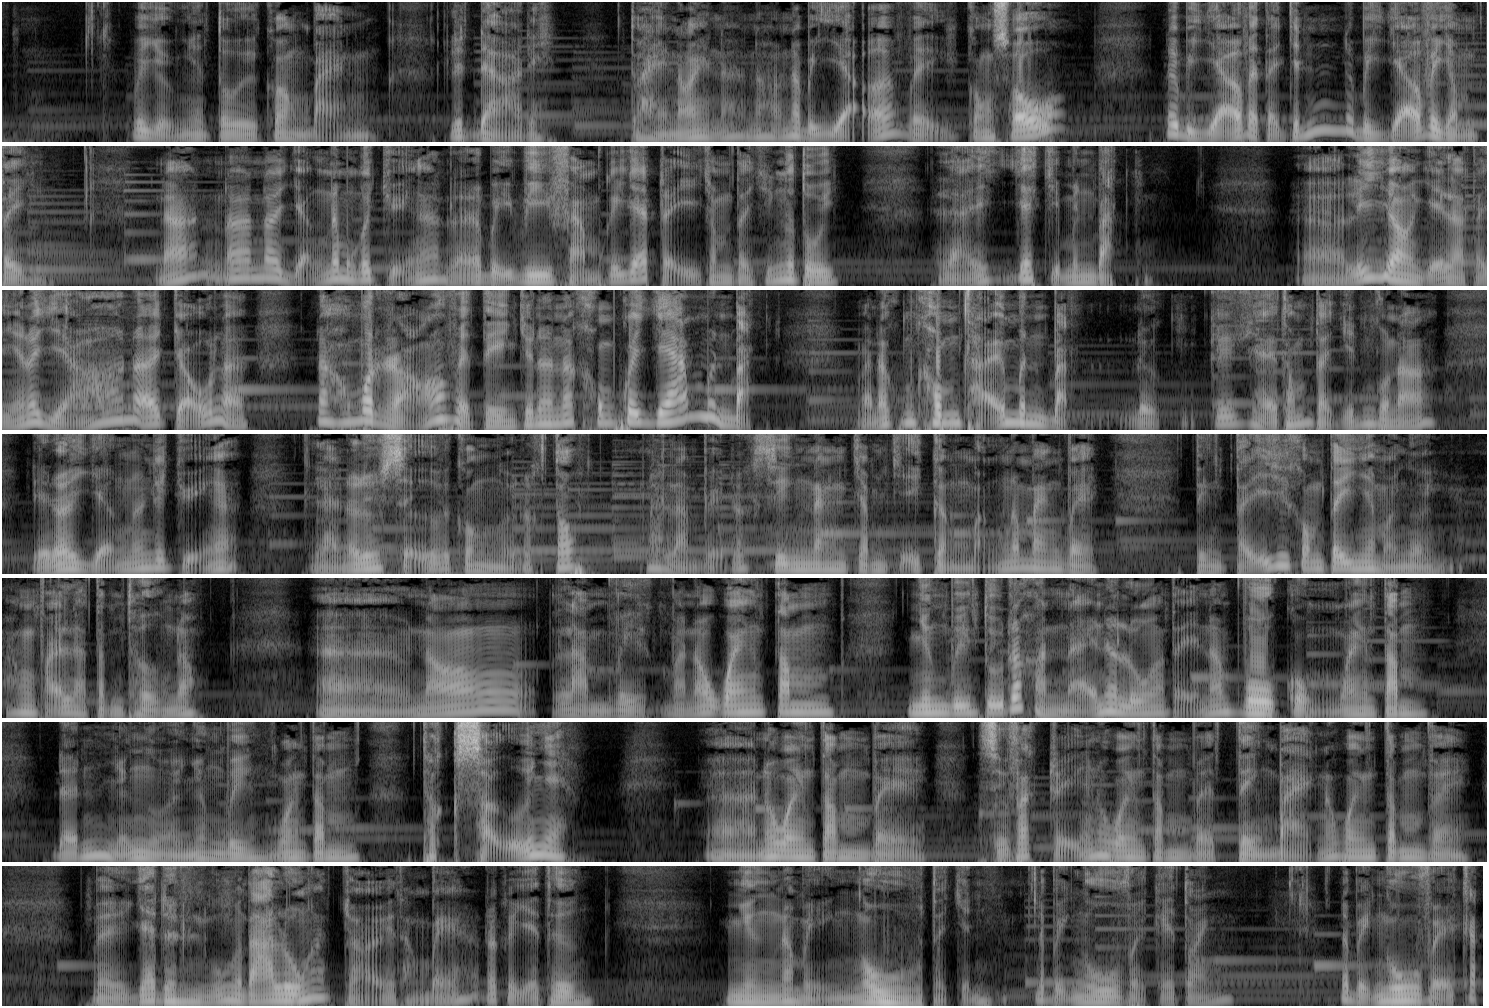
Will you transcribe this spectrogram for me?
Ví dụ như tôi có một bạn leader đi tôi hay nói nó nó nó bị dở về con số nó bị dở về tài chính nó bị dở về dòng tiền. Nó nó nó dẫn đến một cái chuyện là nó bị vi phạm cái giá trị trong tài chính của tôi là giá trị minh bạch à, lý do vậy là tại vì nó dở nó ở chỗ là nó không có rõ về tiền cho nên nó không có dám minh bạch và nó cũng không thể minh bạch được cái hệ thống tài chính của nó. Điều đó dẫn đến cái chuyện á là nó đối xử với con người rất tốt nó làm việc rất siêng năng chăm chỉ cần mẫn nó mang về tiền tỷ với công ty nha mọi người không phải là tầm thường đâu. À, nó làm việc và nó quan tâm nhân viên tôi rất là nể nó luôn tại nó vô cùng quan tâm đến những người nhân viên quan tâm thật sự nha à, nó quan tâm về sự phát triển nó quan tâm về tiền bạc nó quan tâm về về gia đình của người ta luôn á. Trời ơi thằng bé rất là dễ thương. Nhưng nó bị ngu tài chính nó bị ngu về kế toán nó bị ngu về cách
